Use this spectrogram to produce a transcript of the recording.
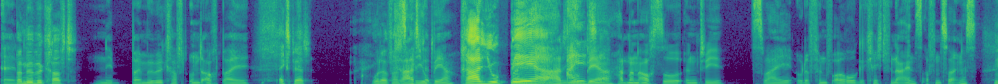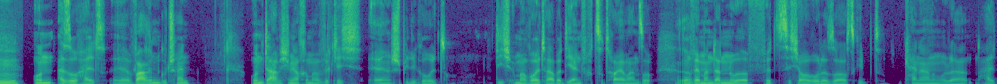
äh, Bei nee, Möbelkraft. Nee, bei Möbelkraft und auch bei Expert. Oder was? Radio Expert? Bär. Radio Bei Bär. Radio Alter. Bär hat man auch so irgendwie zwei oder fünf Euro gekriegt für eine Eins auf dem Zeugnis. Mhm. Und also halt äh, Warengutschein. Und da habe ich mir auch immer wirklich äh, Spiele geholt, die ich immer wollte, aber die einfach zu teuer waren. So. Ja. Und wenn man dann nur 40 Euro oder so ausgibt, keine Ahnung, oder halt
